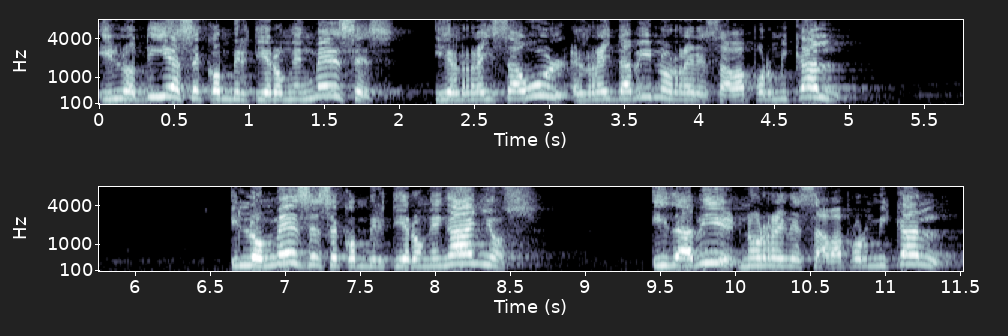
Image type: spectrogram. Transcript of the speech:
Y los días se convirtieron en meses. Y el rey Saúl, el rey David no regresaba por Mical. Y los meses se convirtieron en años. Y David no regresaba por Mical.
